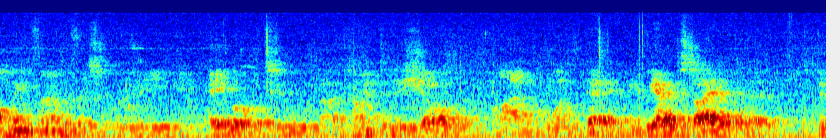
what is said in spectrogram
only members would be able to uh, come into the show on one day. We- We haven't decided to do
